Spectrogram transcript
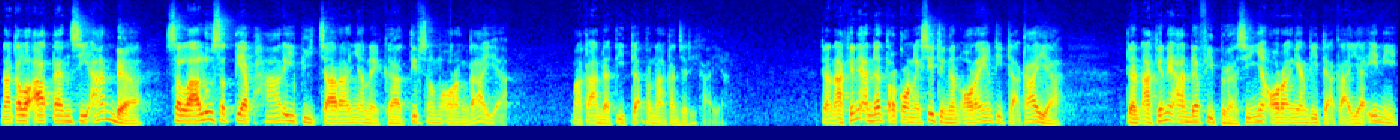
Nah kalau atensi Anda selalu setiap hari bicaranya negatif sama orang kaya, maka Anda tidak pernah akan jadi kaya. Dan akhirnya Anda terkoneksi dengan orang yang tidak kaya. Dan akhirnya Anda vibrasinya orang yang tidak kaya ini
